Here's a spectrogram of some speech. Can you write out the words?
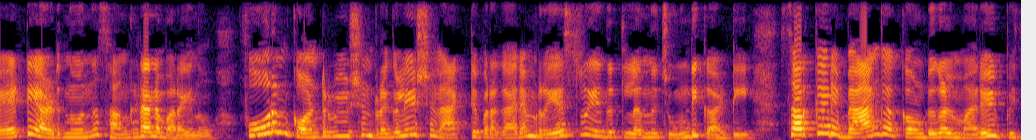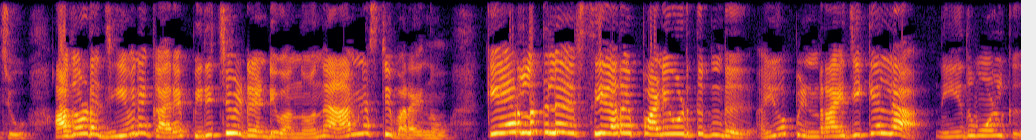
വേട്ടയാടുന്നുവെന്ന് സംഘടന പറയുന്നു. ഫോറിൻ കോൺട്രിബ്യൂഷൻ റെഗുലേഷൻ ആക്ട് പ്രകാരം രജിസ്റ്റർ ചെയ്തിട്ടില്ലെന്ന് ചൂണ്ടിക്കാട്ടി സർക്കാർ ബാങ്ക് അക്കൗണ്ടുകൾ മരവിപ്പിച്ചു. അതോടെ ജീവനക്കാരെ പിരിച്ചുവിടേണ്ടി വന്നുവെന്ന് ആംനസ്റ്റി പറയുന്നു. കേരളത്തിലെ എഫ് സി ആർ പണി കൊടുത്തിട്ടുണ്ട്. അയ്യോ പിണറായിജിക്കല്ല നീതുമോൾക്ക്.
